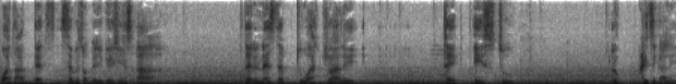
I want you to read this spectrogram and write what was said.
what our debt service obligations are, then the next step to actually take is to critically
